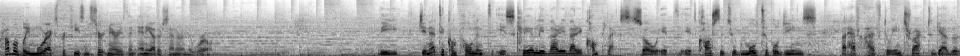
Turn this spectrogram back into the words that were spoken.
probably more expertise in certain areas than any other center in the world. The genetic component is clearly very, very complex. So it, it constitutes multiple genes that have, have to interact together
